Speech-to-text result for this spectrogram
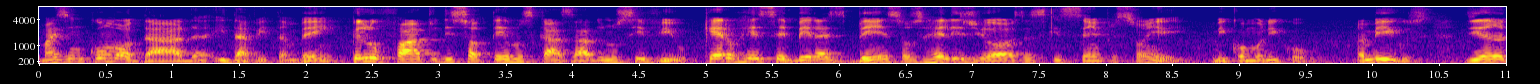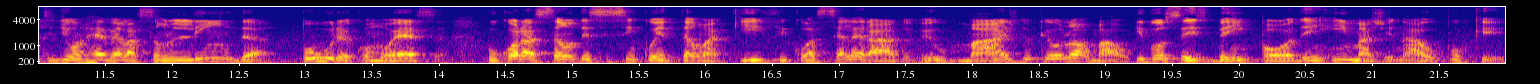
mas incomodada, e Davi também, pelo fato de só termos casado no civil. Quero receber as bênçãos religiosas que sempre sonhei, me comunicou. Amigos, diante de uma revelação linda, pura como essa, o coração desse cinquentão aqui ficou acelerado, viu? Mais do que o normal. E vocês bem podem imaginar o porquê.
